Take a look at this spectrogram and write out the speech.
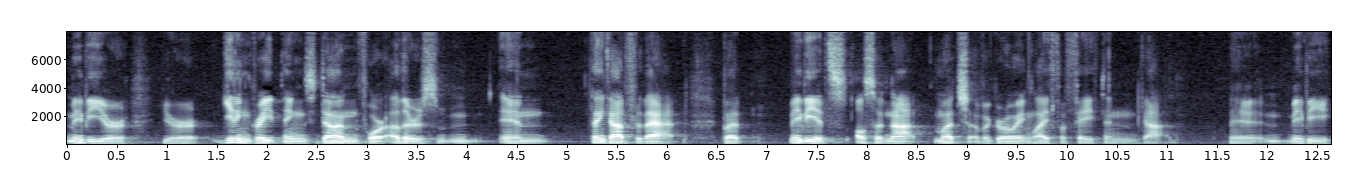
maybe you're, you're getting great things done for others, and thank God for that. But maybe it's also not much of a growing life of faith in God. Maybe,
